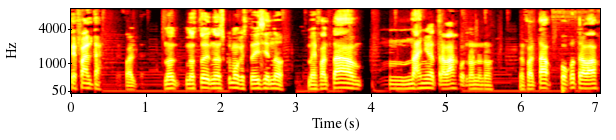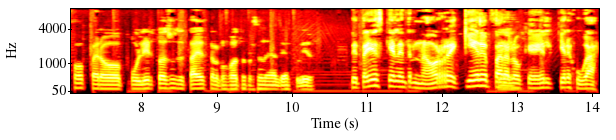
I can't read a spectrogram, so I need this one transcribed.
Te falta. Me falta. No, no estoy, no es como que estoy diciendo, me falta un año de trabajo. No, no, no. Me falta poco trabajo, pero pulir todos esos detalles que a lo mejor otras personas ya tienen pulido. Detalles que el entrenador requiere para Sí. lo que él quiere jugar.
